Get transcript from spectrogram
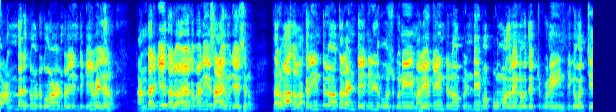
అందరితోటి కోడండ్రి ఇంటికి వెళ్ళాను. అందరికీ తలోయక పని సాయం చేశాను తర్వాత ఒకరి ఇంటిలో తలంటి నీళ్ళు పోసుకుని మరొక ఇంటిలో పిండి పప్పు మొదలైనవి తెచ్చుకుని ఇంటికి వచ్చి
